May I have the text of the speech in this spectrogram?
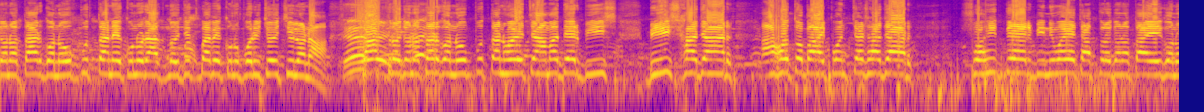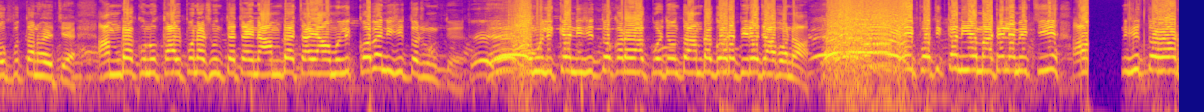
জনতার গণ অভ্যুত্থানে কোনো রাজনৈতিকভাবে কোনো পরিচয় ছিল না। ছাত্র জনতার গণ অভ্যুত্থান হয়েছে আমাদের বিশ বিশ হাজার আহত বাই পঞ্চাশ হাজার শহীদদের বিনিময়ে ছাত্র জনতা এই গণ অভ্যুত্থান হয়েছে। আমরা কোনো কল্পনা শুনতে চাই না আমরা চাই আওয়ামী লীগ কবে নিষিদ্ধ শুনতে? আওয়ামী লীগকে নিষিদ্ধ করার আগ পর্যন্ত আমরা ঘরে ফিরে যাব না। এই প্রতীক্ষা নিয়ে মাঠে নেমেছি নিষিদ্ধ হওয়ার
